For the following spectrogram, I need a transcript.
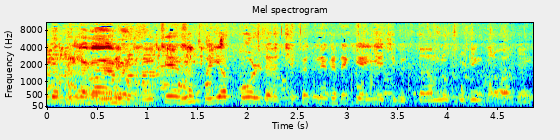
नीचे भैया फोल्ड है चिपकने के देखिए ये चिपकता है हम लोग फिटिंग करवाते हैं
